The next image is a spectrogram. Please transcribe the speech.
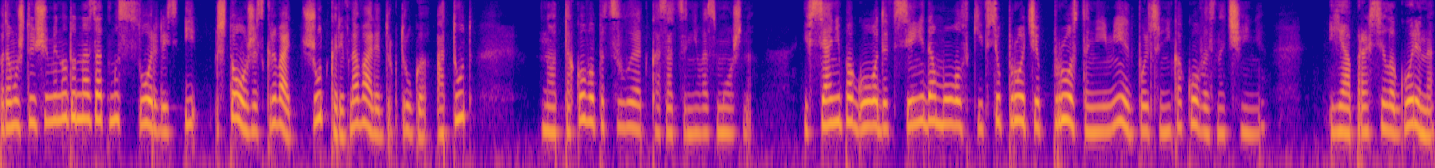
потому что еще минуту назад мы ссорились и, что уже скрывать, жутко ревновали друг друга, а тут... Но от такого поцелуя отказаться невозможно. И вся непогода, все недомолвки и все прочее просто не имеют больше никакого значения. Я просила Горина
